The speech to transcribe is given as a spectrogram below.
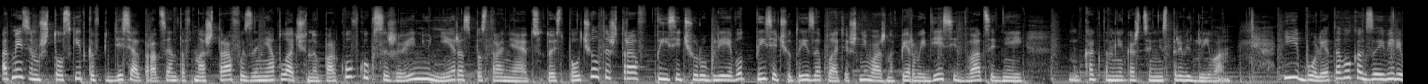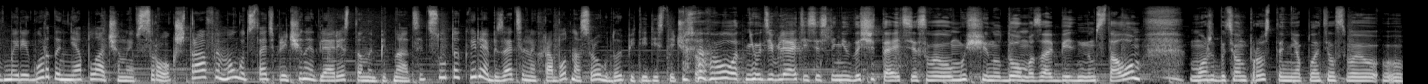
Отметим, что скидка в 50% на штрафы за неоплаченную парковку, к сожалению, не распространяются. То есть получил ты штраф 1000 рублей, вот тысячу ты и заплатишь, неважно, первые 10-20 дней. Как-то, мне кажется, несправедливо. И более того, как заявили в мэрии города, неоплаченные в срок штрафы могут стать причиной для ареста на 15 суток или обязательных работ на срок до 50 часов. Вот, не удивляйтесь, если не досчитаете своего мужчину дома за обеденным столом. Может быть, он просто не оплатил свою э,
